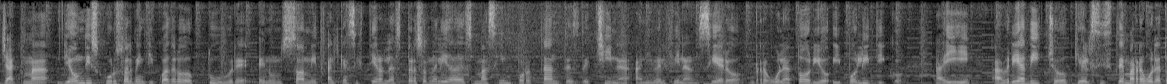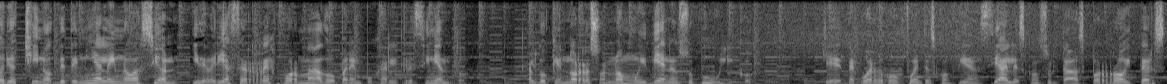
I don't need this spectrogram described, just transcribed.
Jack Ma dio un discurso el 24 de octubre en un summit al que asistieron las personalidades más importantes de China a nivel financiero, regulatorio y político. Ahí habría dicho que el sistema regulatorio chino detenía la innovación y debería ser reformado para empujar el crecimiento, algo que no resonó muy bien en su público, que, de acuerdo con fuentes confidenciales consultadas por Reuters,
